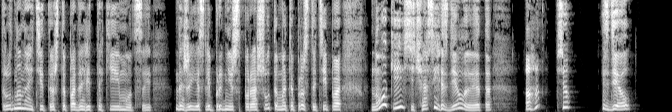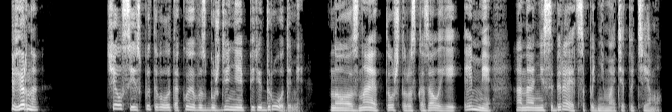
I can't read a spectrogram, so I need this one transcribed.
трудно найти то, что подарит такие эмоции. Даже если прыгнешь с парашютом, это просто типа «Ну окей, сейчас я сделаю это». Ага, все, сделал. Верно? Челси испытывала такое возбуждение перед родами — но, зная то, что рассказала ей Эмми, она не собирается поднимать эту тему.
